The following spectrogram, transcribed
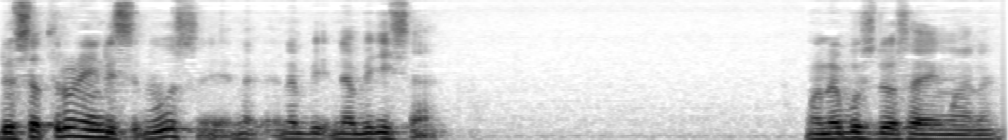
dosa turun yang disebut ya, Nabi Nabi Isa menebus dosa yang mana?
